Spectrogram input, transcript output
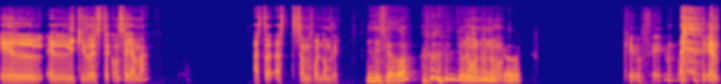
el, el líquido este, ¿cómo se llama? Hasta, hasta se me fue el nombre. ¿Iniciador? Yo No, no, no. Queroseno. El-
